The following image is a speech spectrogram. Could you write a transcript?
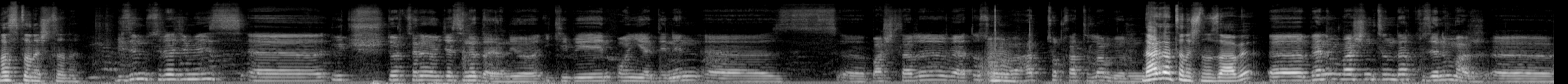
nasıl tanıştığını. Bizim sürecimiz e, 3-4 sene öncesine dayanıyor. 2017'nin e, e, başları veyahut da sonra hat, çok hatırlamıyorum. Nereden tanıştınız abi? E, benim Washington'da kuzenim var. E,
